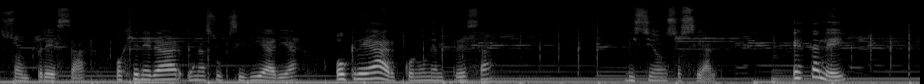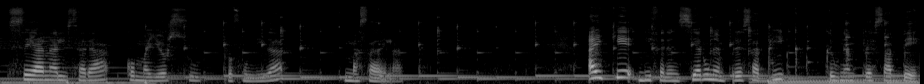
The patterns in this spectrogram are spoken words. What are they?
su empresa o generar una subsidiaria o crear con una empresa visión social. Esta ley se analizará con mayor profundidad más adelante. Hay que diferenciar una empresa BIC de una empresa B,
